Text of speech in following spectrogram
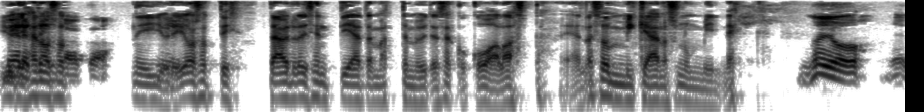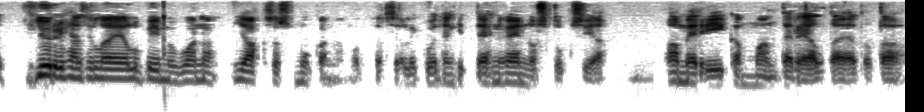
Jyrihän osot, niin, Jyri niin. osoitti täydellisen tietämättömyytensä koko alasta. Ei tässä ole mikään osunut minnekään. No joo, Jyrihän silloin ei ollut viime vuonna jaksos mukana, mutta se oli kuitenkin tehnyt ennustuksia Amerikan mantereelta. Ja tota,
